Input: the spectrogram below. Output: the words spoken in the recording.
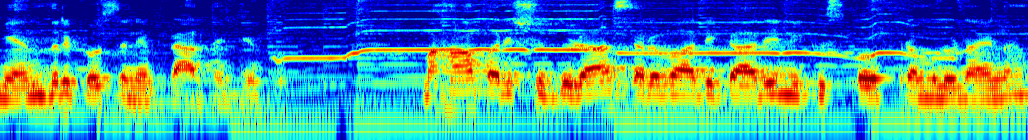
మీ అందరి కోసం నేను ప్రార్థన చేయబో మహాపరిశుద్ధుడా సర్వాధికారి నీకు స్తోత్రములు నాయన.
